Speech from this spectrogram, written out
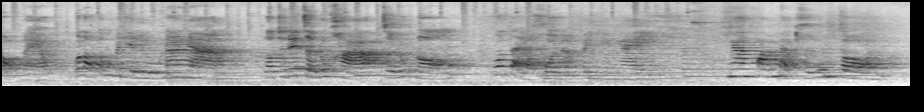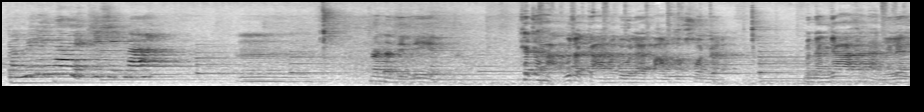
บอกแล้วว่าเราต้องไปเรียนรู้หน้างาน เราจะได้เจอลูกค้าเจอลูกน้อง ว่าแต่ละคนอะเป็นยังไง งานปั๊มแบบครบวงจร มันไม่ได้ง่ายอย่างที่คิดนะ อืมนั่นน่ะสิพี่ แค่จะหาผู้จัดการมาดูแลปั๊มสักคนอะ มันยังยากขนาดนี้เลย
